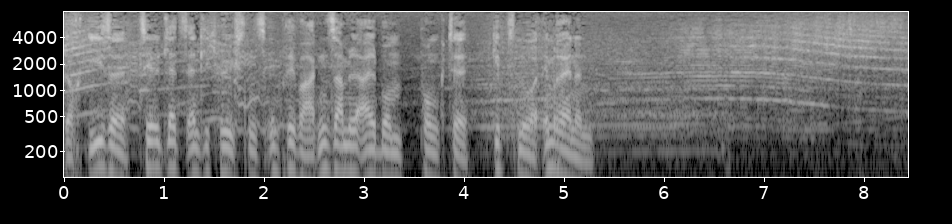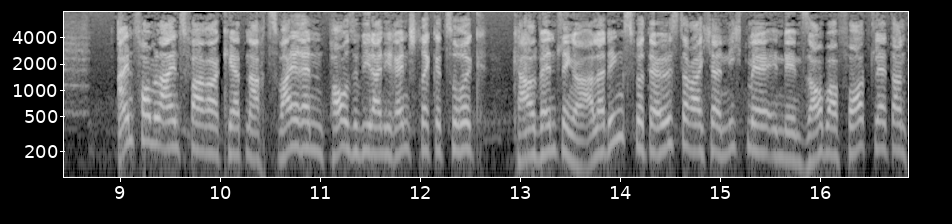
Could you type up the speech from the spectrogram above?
Doch diese zählt letztendlich höchstens im privaten Sammelalbum. Punkte gibt's nur im Rennen. Ein Formel-1-Fahrer kehrt nach zwei Rennen Pause wieder an die Rennstrecke zurück. Karl Wendlinger. Allerdings wird der Österreicher nicht mehr in den Sauber fortklettern,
